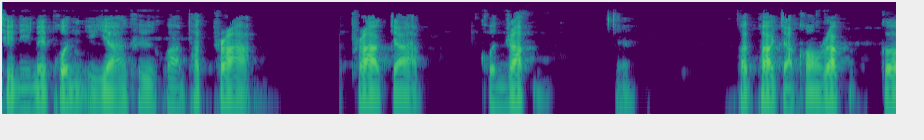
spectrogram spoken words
ที่หนีไม่พ้นอีกอย่างคือความพัดพราก พรากจากคนรัก พัดพาจากของรักก็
